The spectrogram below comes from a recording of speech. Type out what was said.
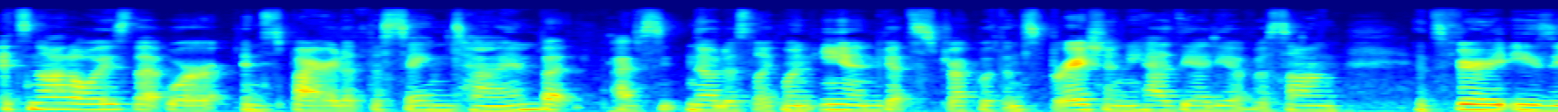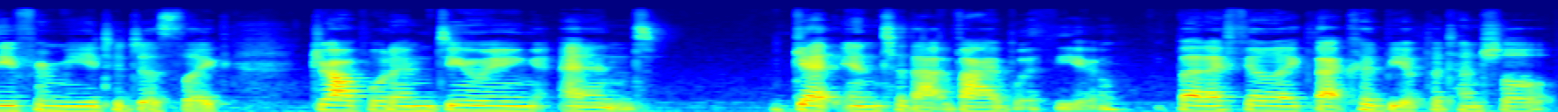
it's not always that we're inspired at the same time, but I've noticed like when Ian gets struck with inspiration, he has the idea of a song. It's very easy for me to just like drop what I'm doing and get into that vibe with you. But I feel like that could be a potential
